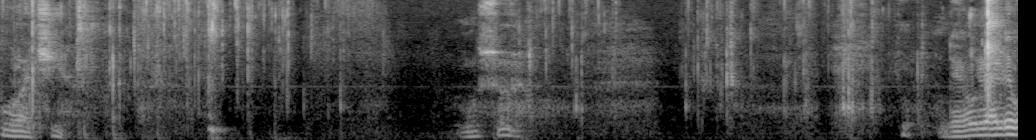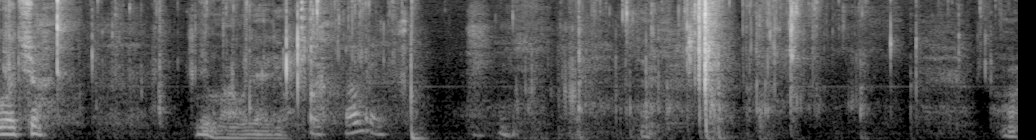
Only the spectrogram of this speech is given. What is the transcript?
очі. Мусор. Де у лялі оцю? Нема у лялі. Добрий. Так.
